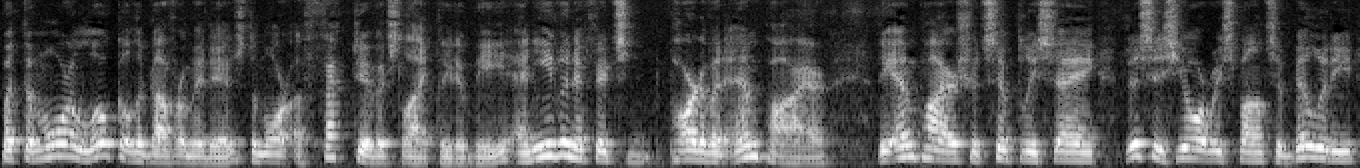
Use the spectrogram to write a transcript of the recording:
but the more local the government is, the more effective it's likely to be. And even if it's part of an empire, the empire should simply say, This is your responsibility.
